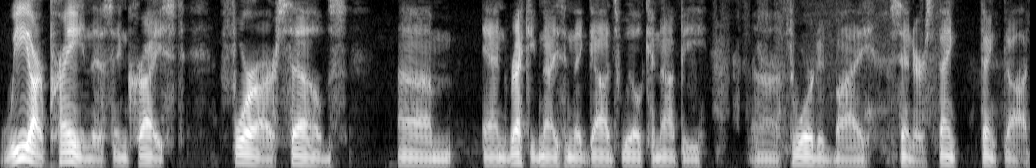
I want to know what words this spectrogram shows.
we are praying this in Christ for ourselves, um, and recognizing that God's will cannot be uh, thwarted by sinners. Thank thank God.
